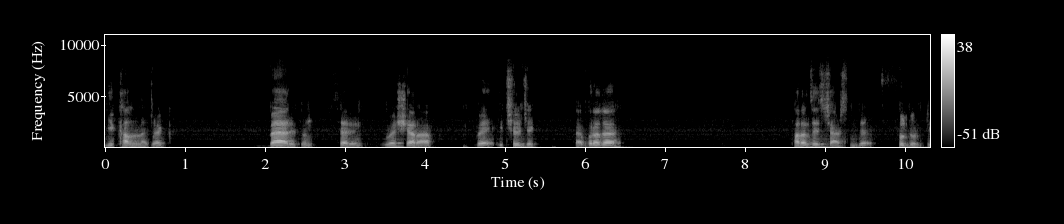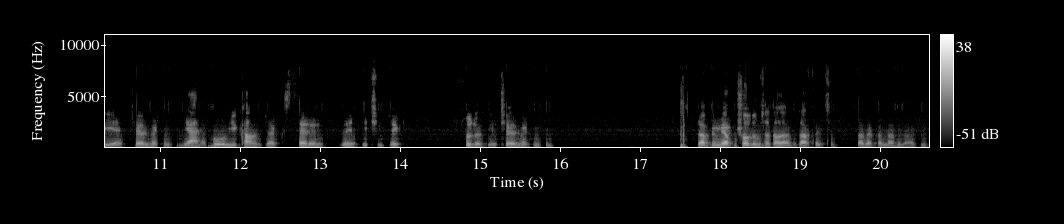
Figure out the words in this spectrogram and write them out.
yıkanılacak beridun serin ve şarap ve içilecek. Yani burada parantez içerisinde sudur diye çevirmek mümkün. Yani bu yıkanacak, serin ve içilecek sudur diye çevirmek mümkün. Rabbim yapmış olduğumuz hatalarımızı affetsin. Sadakallahu azim.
